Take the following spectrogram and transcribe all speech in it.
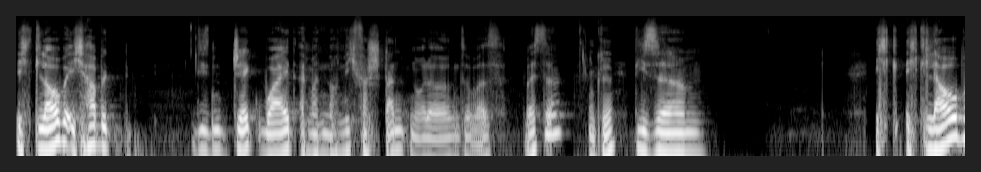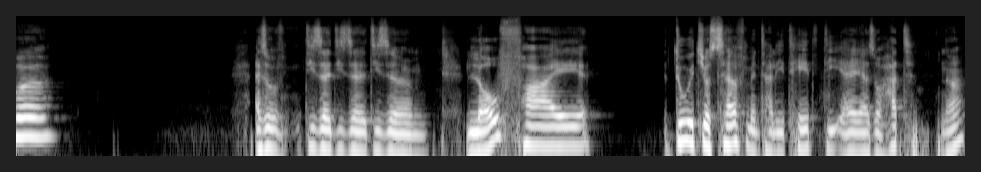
ich glaube, ich habe diesen Jack White einfach noch nicht verstanden oder irgend sowas. Weißt du? Okay. Diese, ich, ich glaube, also diese, diese, diese Lo-Fi Do-it-yourself-Mentalität, die er ja so hat. Ne?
